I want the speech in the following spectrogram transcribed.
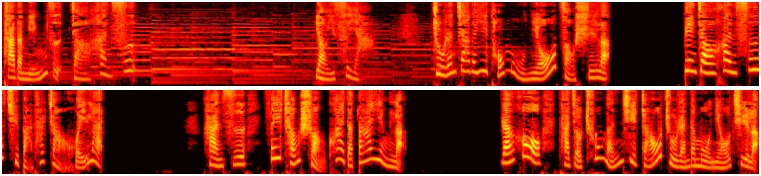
他的名字叫汉斯。有一次呀，主人家的一头母牛走失了，便叫汉斯去把它找回来。汉斯非常爽快的答应了。然后他就出门去找主人的母牛去了。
